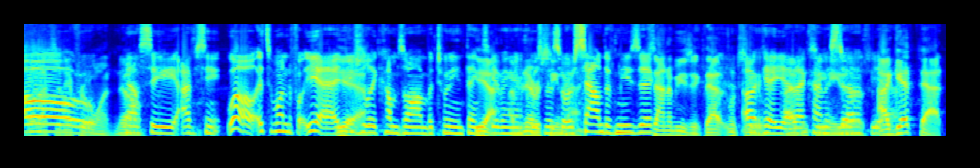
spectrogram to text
Oh, that's a different one. No. Now, see, I've seen. Well, it's wonderful. Yeah, it Yeah. usually comes on between Thanksgiving I've and Christmas, or that. Sound of Music. Sound of Music. That one too. Okay, yeah, that kinda seen either of stuff. I get that,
